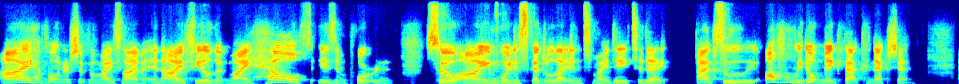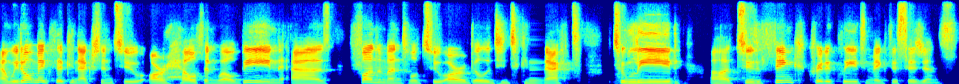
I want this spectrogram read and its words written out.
I have ownership of my time and I feel that my health is important. So I am going to schedule that into my day today. Absolutely. Often we don't make that connection and we don't make the connection to our health and well being as fundamental to our ability to connect, to lead, uh, to think critically, to make decisions.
